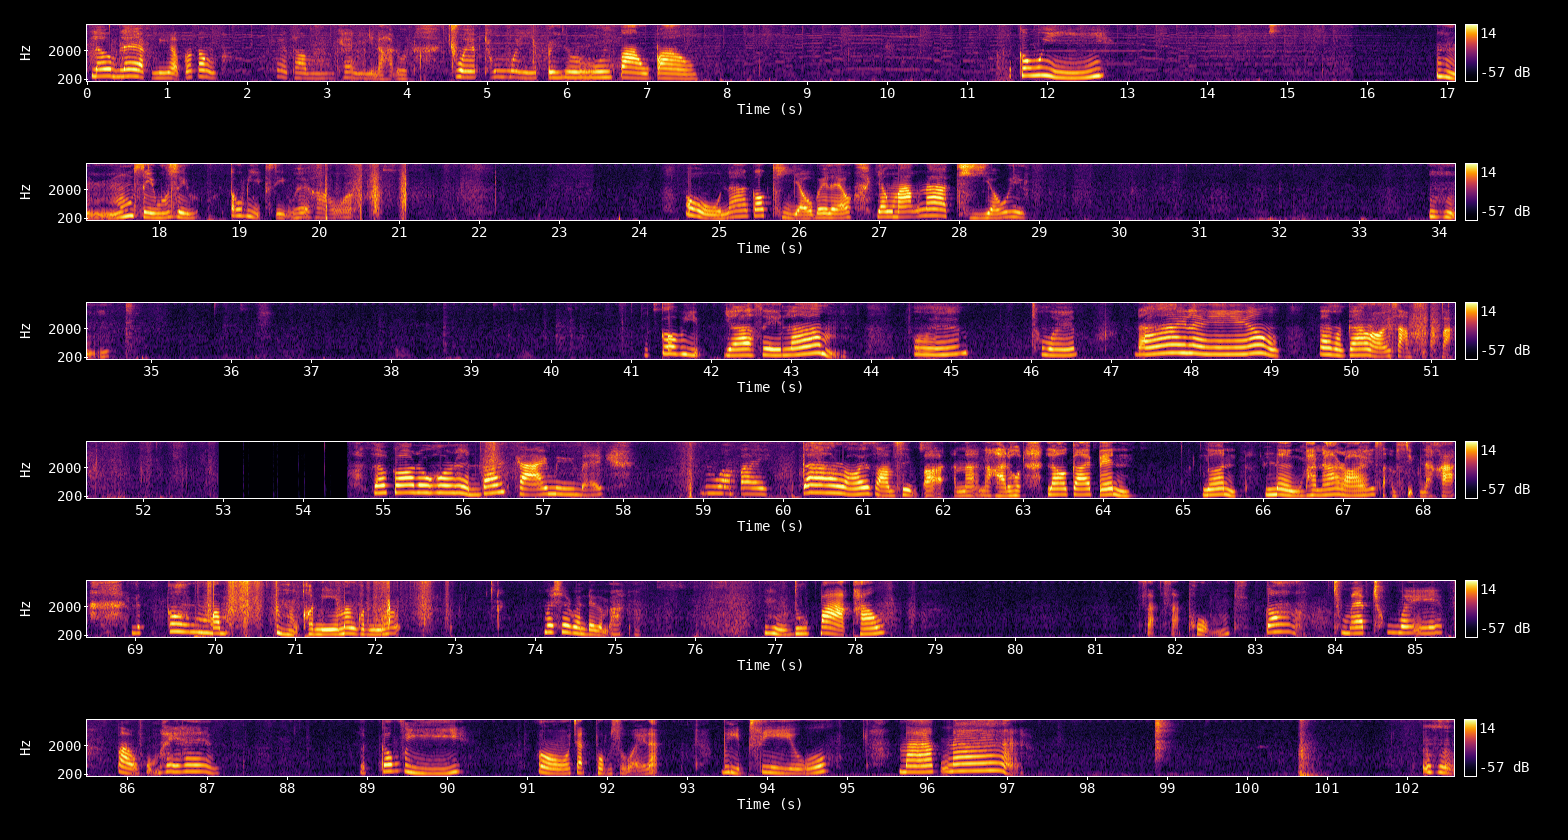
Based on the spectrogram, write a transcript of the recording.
เริ่มแรกเนี่ยก็ต้องแค่ทำแค่นี้นะคะโดน ช่วยช่วยไปเลยเปล่าเปล่าแล้วก็หวี อืมสิวสิวต้องบีบสิวให้เขาอะโอ้โหหน้าก็เขียวไปแล้ว ยังมาร์กหน้าเขียวอีก อือ หือ ก็บีบยาเซรั่มทวบทวบได้แล้วได้มาเก้าร้อยสามสิบบาท แล้วก็ทุกคนเห็นด้านซ้ายมีไหมรวมไป 930 บาทอันนั้นนะคะทุกคน เรากลายเป็นเงิน 1,530 นะคะ แล้วก็มาอืมคนนี้มั่งคนนี้มั่ง ไม่ใช่คนเดิมอะดูปากเขาสระสระผม ก็ชุแมบชุแมบเป่าผมให้แห้ง แล้วก็หวี โอ้จัดผมสวยนะบีบสิว มาร์กหน้า อือหือ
